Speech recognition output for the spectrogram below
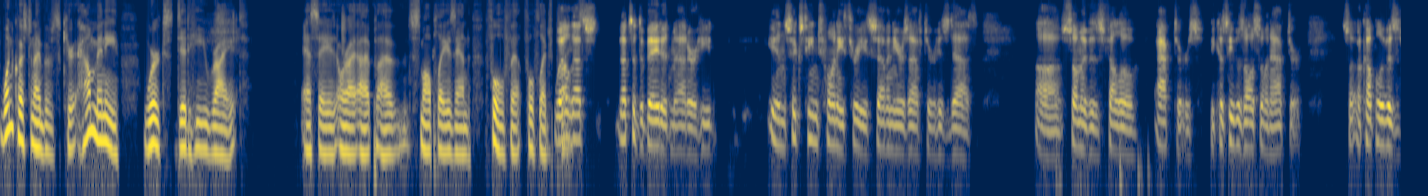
one question I was curious: How many works did he write? Essays or uh, uh, small plays and full full fledged. Well, that's that's a debated matter. He in 1623, seven years after his death, uh, some of his fellow actors, because he was also an actor, so a couple of his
